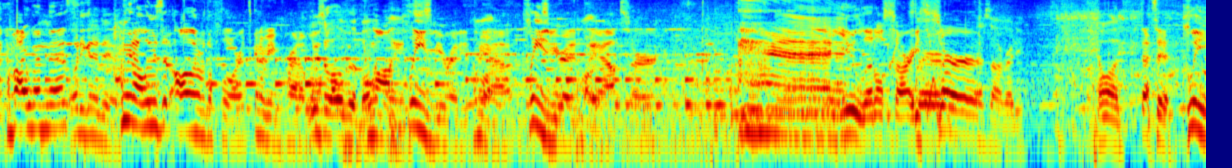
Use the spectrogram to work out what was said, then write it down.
do if I win this? What are you gonna do? I'm gonna lose it all over the floor. It's gonna be incredible. Lose it all over the bowling Come on, lane. please be ready to Come pay on. out. Please be ready to Come pay on. out, sir. you little sorry sir. That's not ready. Come on. That's it. Please.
